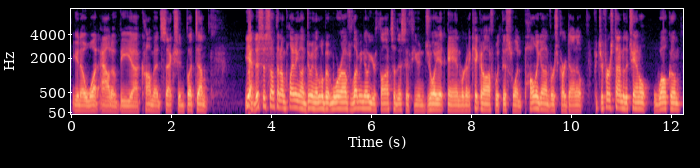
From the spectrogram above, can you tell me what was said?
you know what out of the uh, comment section. But um, yeah, this is something I'm planning on doing a little bit more of. Let me know your thoughts of this if you enjoy it. And we're going to kick it off with this one, Polygon versus Cardano. If it's your first time to the channel, welcome.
